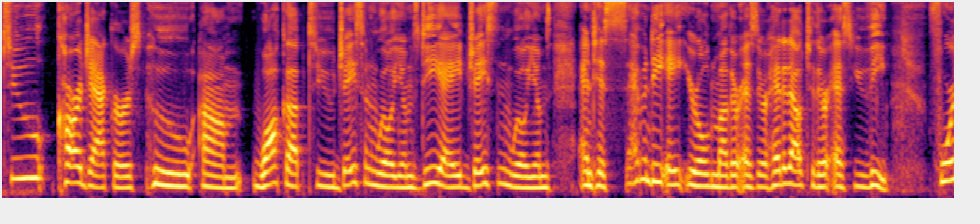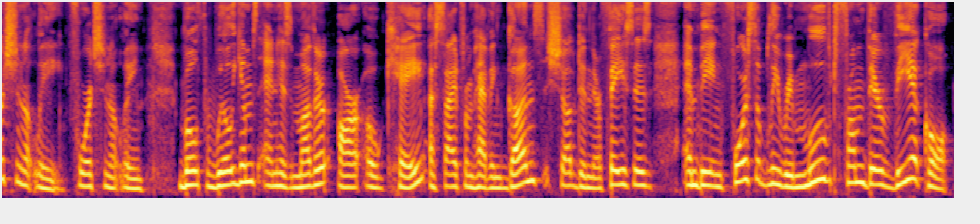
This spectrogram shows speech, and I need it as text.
two carjackers who um, walk up to Jason Williams, DA Jason Williams, and his 78 year old mother as they're headed out to their SUV. Fortunately, fortunately, both Williams and his mother are okay, aside from having guns shoved in their faces and being forcibly removed from their vehicle.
